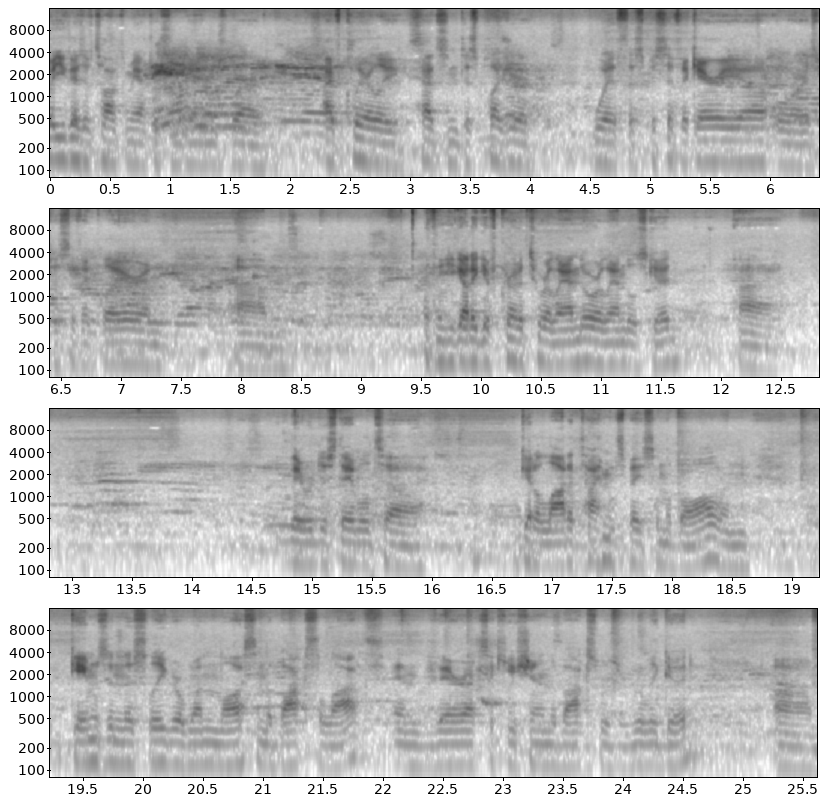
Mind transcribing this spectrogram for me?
but you guys have talked to me after some games where I've clearly had some displeasure with a specific area or a specific player, and um, I think you got to give credit to Orlando. Orlando's good. Uh, they were just able to get a lot of time and space on the ball and games in this league are won and lost in the box a lot and their execution in the box was really good um,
